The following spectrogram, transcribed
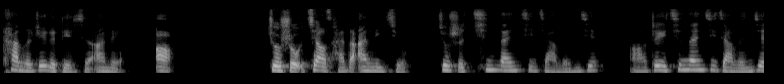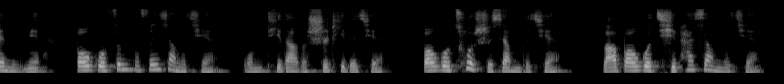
看的这个典型案例二，就是教材的案例九，就是清单计价文件啊。这个清单计价文件里面包括分不分项的钱，我们提到的实体的钱，包括错时项目的钱，然后包括其他项目的钱，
